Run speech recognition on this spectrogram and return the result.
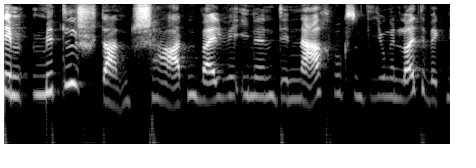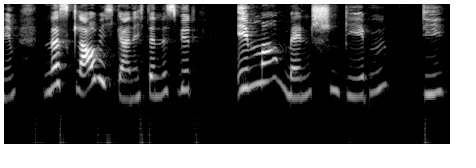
dem Mittelstand schaden, weil wir ihnen den Nachwuchs und die jungen Leute wegnehmen. Und das glaube ich gar nicht, denn es wird immer Menschen geben, die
